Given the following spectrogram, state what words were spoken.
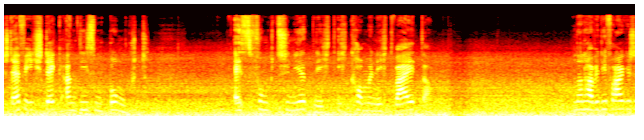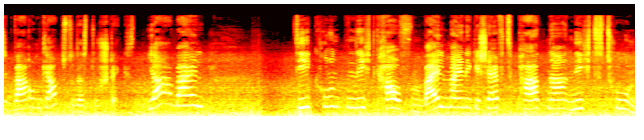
Steffi, ich stecke an diesem Punkt. Es funktioniert nicht, ich komme nicht weiter. Und dann habe ich die Frage gestellt, warum glaubst du, dass du steckst? Ja, weil die Kunden nicht kaufen, weil meine Geschäftspartner nichts tun.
